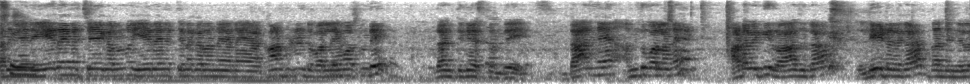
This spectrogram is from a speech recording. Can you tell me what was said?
అది నేను ఏదైనా చేయగలను ఏదైనా తినగలను అనే కాన్ఫిడెంట్ వల్ల ఏమవుతుంది? దాన్ని తినేస్తుంది. దాన్నే అందువల్లనే అడవికి రాజుగా లీడర్గా దాన్ని నిల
